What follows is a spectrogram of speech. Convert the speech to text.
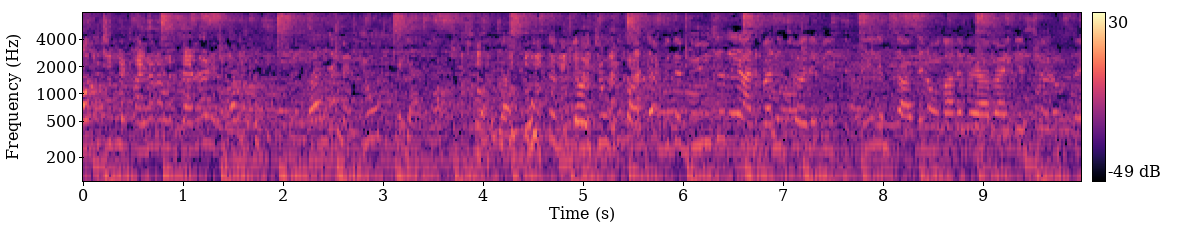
Ama içinde kaynanalık derler ya. var mı? Ben de mi? Yok. E Yani, yani yok tabii ki çok ufaklar. Bir de büyüyünce de yani ben hiç öyle bir tip değilim zaten. Onlarla beraber geziyorum. Ee,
